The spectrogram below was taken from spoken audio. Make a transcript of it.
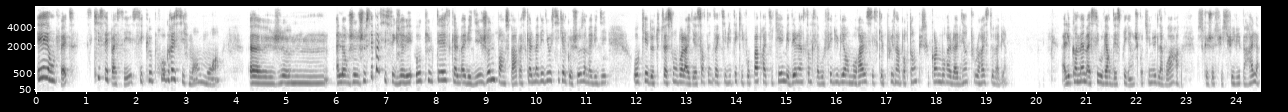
Et en fait, ce qui s'est passé, c'est que progressivement, moi, euh, hum, alors je ne sais pas si c'est que j'avais occulté ce qu'elle m'avait dit, je ne pense pas, parce qu'elle m'avait dit aussi quelque chose, elle m'avait dit, ok, de toute façon, voilà, il y a certaines activités qu'il ne faut pas pratiquer, mais dès l'instant que ça vous fait du bien au moral, c'est ce qui est le plus important, puisque quand le moral va bien, tout le reste va bien. Elle est quand même assez ouverte d'esprit, hein, je continue de la voir, puisque je suis suivie par elle,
